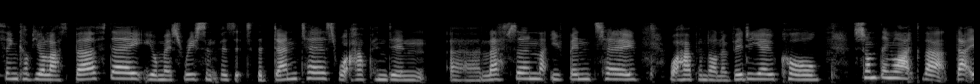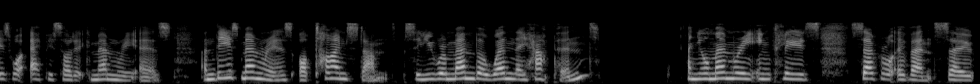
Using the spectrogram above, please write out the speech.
think of your last birthday, your most recent visit to the dentist, what happened in a lesson that you've been to, what happened on a video call, something like that. That is what episodic memory is. And these memories are time stamped so you remember when they happened and your memory includes several events. So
